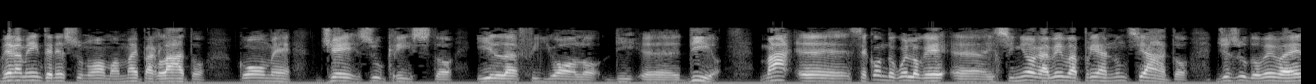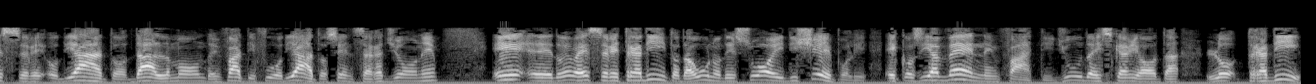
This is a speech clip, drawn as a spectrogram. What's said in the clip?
Veramente nessun uomo ha mai parlato come Gesù Cristo, il figliuolo di eh, Dio. Ma eh, secondo quello che eh, il Signore aveva preannunziato, Gesù doveva essere odiato dal mondo, infatti fu odiato senza ragione, e eh, doveva essere tradito da uno dei suoi discepoli. E così avvenne infatti, Giuda Iscariota lo tradì,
